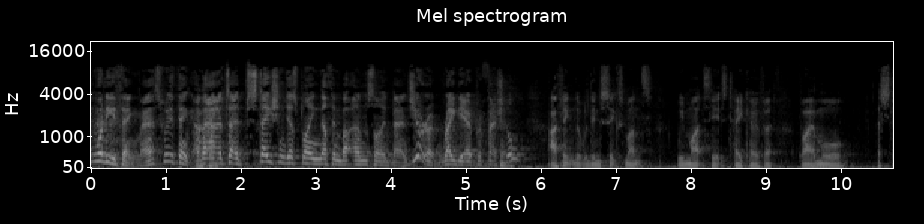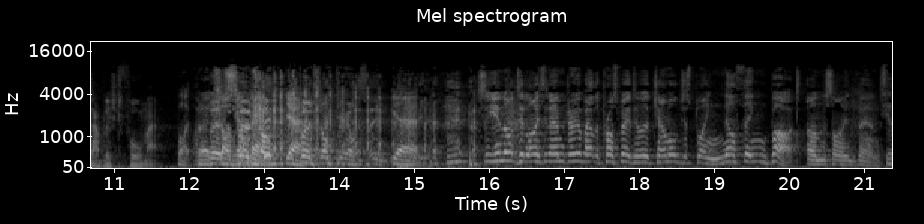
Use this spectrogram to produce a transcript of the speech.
what do you think, Matt? What do you think about a, a station just playing nothing but unsigned bands? You're a radio professional. I think that within six months we might see its takeover by a more established format. What, Bird bird song? song. yeah. Birdsong, Yeah. birdsong PLC. Yeah. So you're not delighted, Andrew, about the prospect of a channel just playing nothing but unsigned bands? See,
